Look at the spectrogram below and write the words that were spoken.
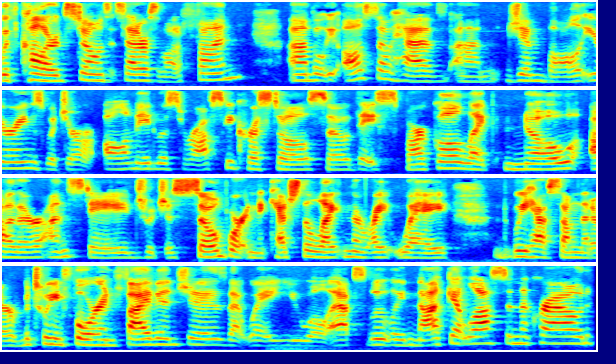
with colored stones, et cetera. It's a lot of fun. Um, but we also have um, Jim Ball earrings, which are all made with Swarovski crystals. So they sparkle like no other on stage, which is so important to catch the light in the right way. We have some that are between four and five inches. That way you will absolutely not get lost in the crowd.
